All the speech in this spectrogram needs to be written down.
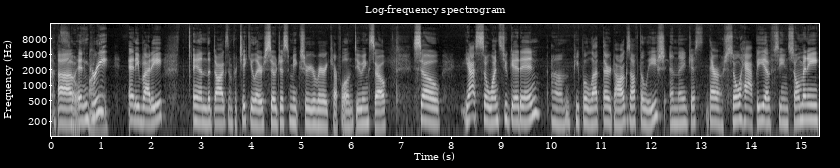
um, so and greet anybody and the dogs in particular. So just make sure you're very careful in doing so. So, yes, so once you get in, um, people let their dogs off the leash and they just, they're so happy. I've seen so many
